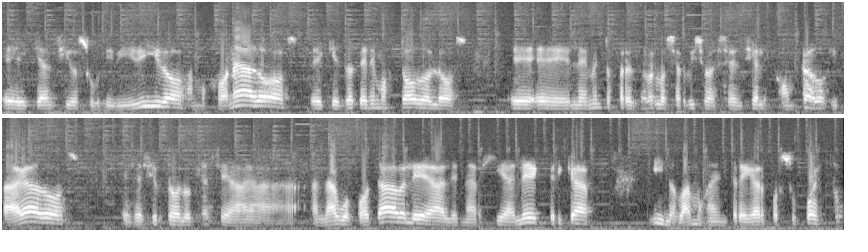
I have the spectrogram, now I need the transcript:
que han sido subdivididos, amojonados, que ya tenemos todos los elementos para llevar los servicios esenciales comprados y pagados, es decir, todo lo que hace al agua potable, a la energía eléctrica, y los vamos a entregar, por supuesto,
